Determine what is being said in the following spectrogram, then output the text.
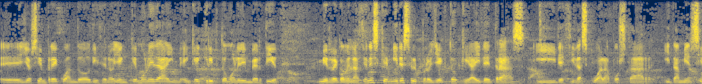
Eh, yo siempre cuando dicen, oye, ¿en qué moneda, en qué criptomoneda invertir? Mi recomendación es que mires el proyecto que hay detrás y decidas cuál apostar y también si,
